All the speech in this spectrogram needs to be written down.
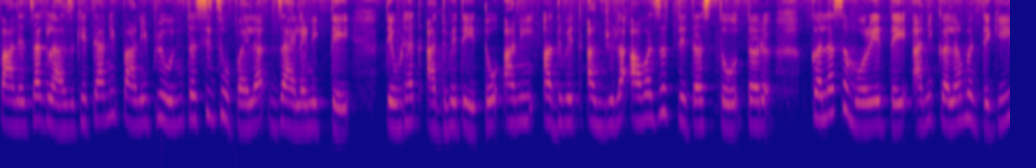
पाण्याचा ग्लास घेते आणि पाणी पिऊन तशीच झोपायला जायला निघते. तेवढ्यात अद्वैत येतो आणि अद्वैत अंजूला आवाजच देत असतो. तर कला समोर येते आणि कला म्हणते की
